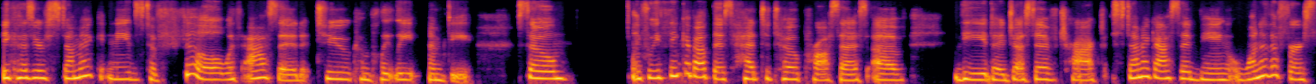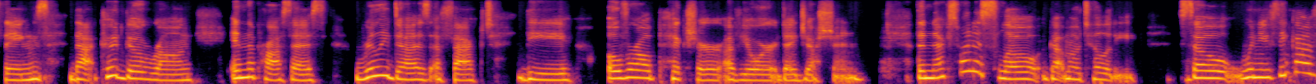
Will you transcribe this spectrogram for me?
because your stomach needs to fill with acid to completely empty. So, if we think about this head to toe process of the digestive tract, stomach acid being one of the first things that could go wrong in the process really does affect the overall picture of your digestion. The next one is slow gut motility. So, when you think of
